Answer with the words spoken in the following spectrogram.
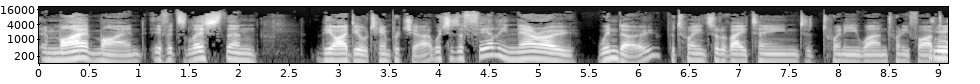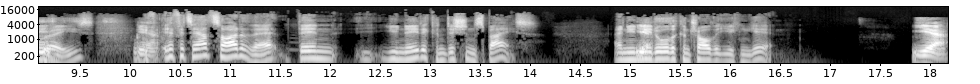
in my mind, if it's less than the ideal temperature, which is a fairly narrow window between sort of 18 to 21, 25 Mm. degrees, yeah. if, if it's outside of that, then you need a conditioned space, and you need all the control that you can get. Yeah,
